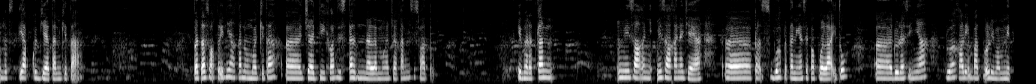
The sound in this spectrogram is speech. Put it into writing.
untuk setiap kegiatan kita batas waktu ini akan membuat kita uh, jadi konsisten dalam mengerjakan sesuatu. Ibaratkan misalkan misalkan aja ya, uh, per, sebuah pertandingan sepak bola itu uh, durasinya 2 kali 45 menit.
